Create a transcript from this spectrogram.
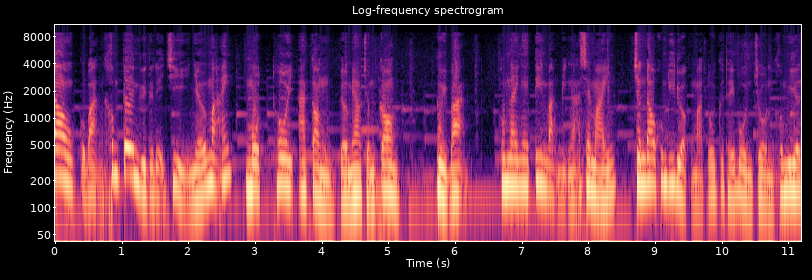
Email của bạn không tên gửi từ địa chỉ, nhớ mãi, một thôi, a gmail.com gửi bạn, hôm nay nghe tin bạn bị ngã xe máy, chân đau không đi được mà tôi cứ thấy bồn chồn không yên.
